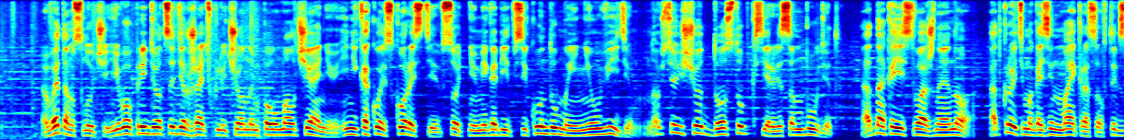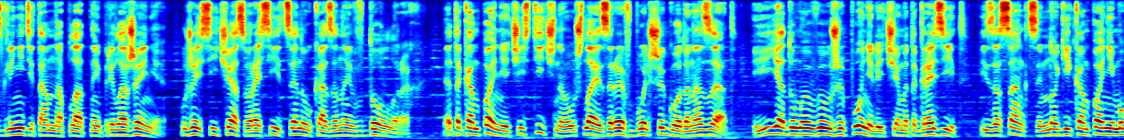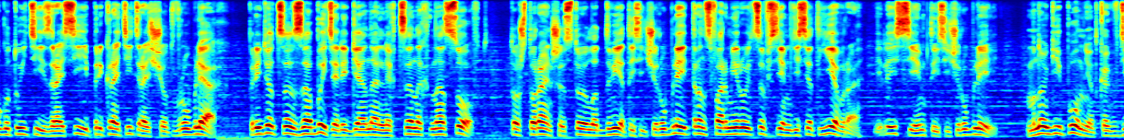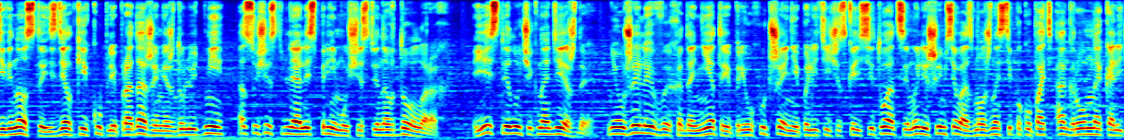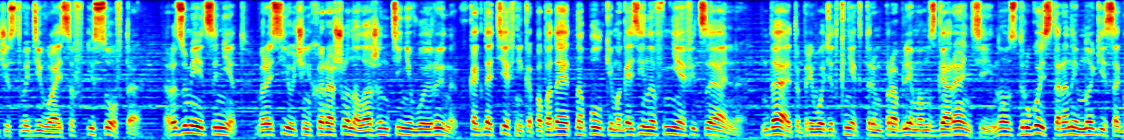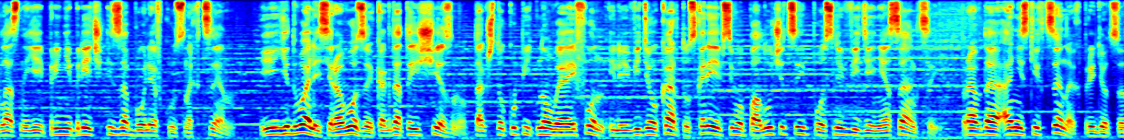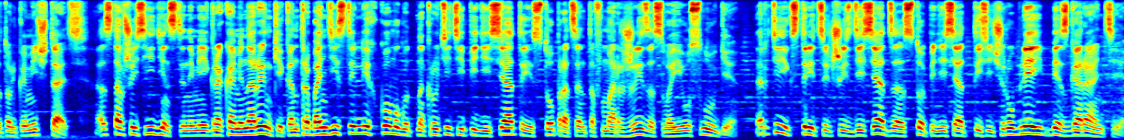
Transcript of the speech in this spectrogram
В этом случае его придется держать включенным по умолчанию, и никакой скорости в сотню мегабит в секунду мы не увидим, но все еще доступ к сервисам будет. Однако есть важное «но». Откройте магазин Microsoft и взгляните там на платные приложения. Уже сейчас в России цены указаны в долларах. Эта компания частично ушла из РФ больше года назад. И я думаю, вы уже поняли, чем это грозит. Из-за санкций многие компании могут уйти из России и прекратить расчет в рублях. Придется забыть о региональных ценах на софт. То, что раньше стоило 2000 рублей, трансформируется в 70 евро или 7000 рублей. Многие помнят, как в 90-е сделки купли-продажи между людьми осуществлялись преимущественно в долларах. Есть ли лучик надежды? Неужели выхода нет и при ухудшении политической ситуации мы лишимся возможности покупать огромное количество девайсов и софта? Разумеется, нет. В России очень хорошо налажен теневой рынок, когда техника попадает на полки магазинов неофициально. Да, это приводит к некоторым проблемам с гарантией, но с другой стороны многие согласны ей пренебречь из-за более вкусных цен. И едва ли серовозы когда-то исчезнут, так что купить новый iPhone или видеокарту скорее всего получится и после введения санкций. Правда, о низких ценах придется только мечтать. Оставшись единственными игроками на рынке, контрабандисты легко могут накрутить и 50 и 100% маржи за свои услуги. RTX 3060 за 150 тысяч рублей без гарантии.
